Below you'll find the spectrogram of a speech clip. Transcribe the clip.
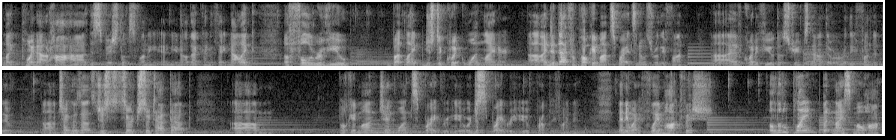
like point out, haha, this fish looks funny, and you know, that kind of thing. Not like a full review, but like just a quick one-liner. Uh, I did that for Pokemon sprites, and it was really fun. Uh, I have quite a few of those streams now. They were really fun to do. Um, check those out. Just search Sir Tap Tap um, Pokemon Gen 1 sprite review, or just sprite review, probably find it. Anyway, Flame Hawkfish. A little plain, but nice mohawk.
